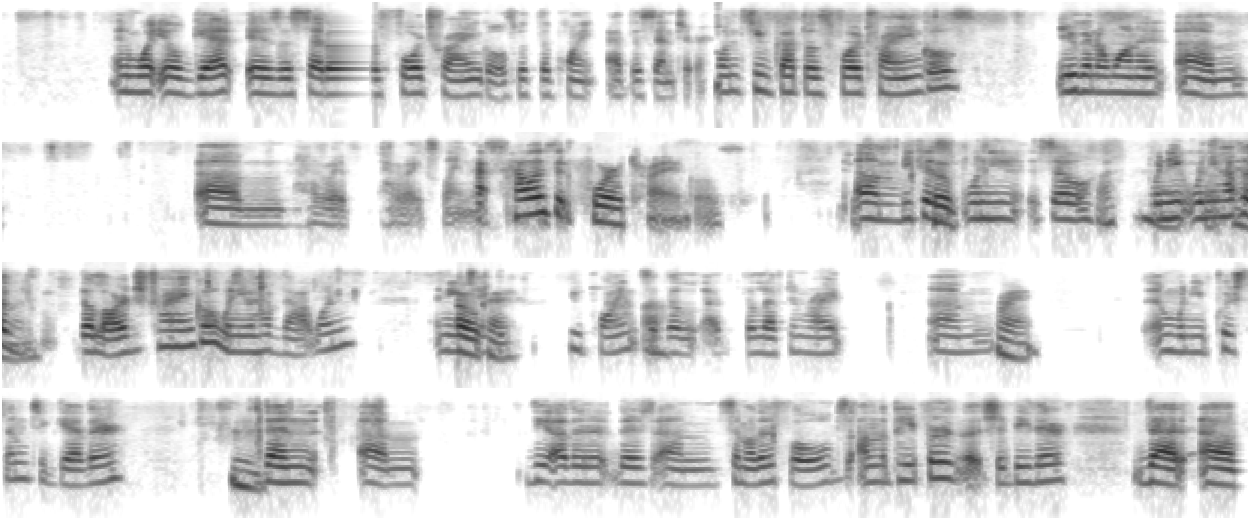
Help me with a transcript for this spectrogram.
And what you'll get is a set of four triangles with the point at the center. Once you've got those four triangles, you're going to want to, um, um, how do I, how do I explain this? How is it four triangles? Um, because So- when you, so when you, when you have the, the large triangle, when you have that one and you take two points at the, at the left and right, um, right. and when you push them together, Mhm. then um, the other there's um, some other folds on the paper that should be there that um,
